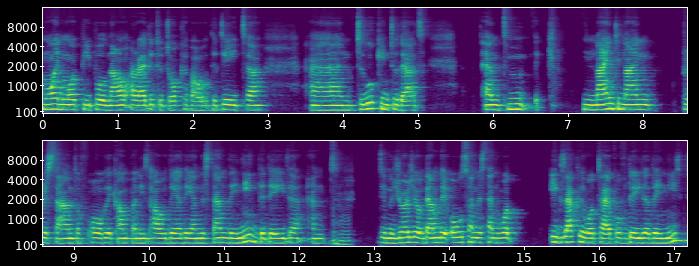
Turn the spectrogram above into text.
more and more people now are ready to talk about the data and to look into that. And 99% of all the companies out there, they understand they need the data. And mm-hmm. the majority of them, they also understand what exactly what type of data they need.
